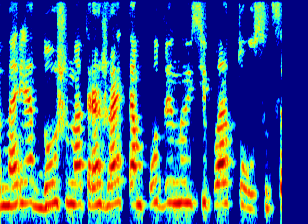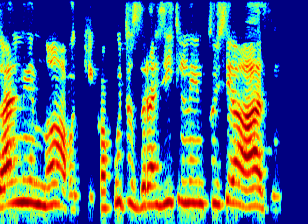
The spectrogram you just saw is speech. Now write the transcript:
наряд должен отражать там подлинную теплоту, социальные навыки, какой-то заразительный энтузиазм.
